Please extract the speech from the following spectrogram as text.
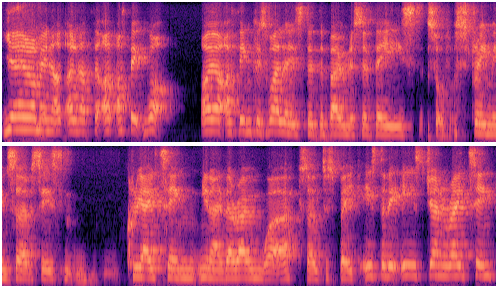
Yeah, I mean, I, I, I think what I, I think as well as that the bonus of these sort of streaming services creating, you know, their own work, so to speak, is that it is generating,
